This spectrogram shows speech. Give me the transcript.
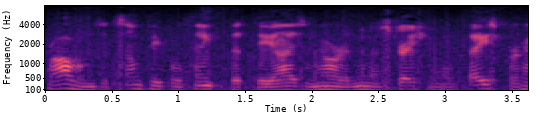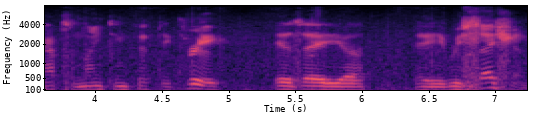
problems that some people think that the Eisenhower administration will face, perhaps in 1953, is a uh, a recession.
